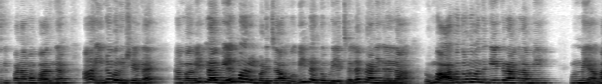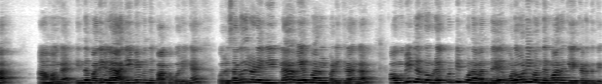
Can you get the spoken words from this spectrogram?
ஸ்கிப் பண்ணாமல் பாருங்கள் ஆ இன்னும் ஒரு விஷயங்க. நம்ம வீட்டில் வேல்மாறல் படித்தா உங்கள் வீட்டில் இருக்கக்கூடிய செல்ல பிராணிகள் எல்லாம் ரொம்ப ஆர்வத்தோடு வந்து கேட்குறாங்களாமே உண்மையாவா? ஆமாங்க. இந்த பதிவில் அதையுமே வந்து பார்க்க போகிறீங்க ஒரு சகோதரியுடைய வீட்டில் வேல்மாறல் படிக்கிறாங்க. அவங்க வீட்டில் இருக்கக்கூடிய குட்டி பூனை வந்து ஓடோடி வந்துருமா அதை கேட்கறதுக்கு.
